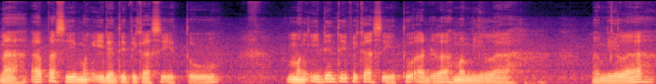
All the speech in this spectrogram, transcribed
Nah apa sih mengidentifikasi itu? Mengidentifikasi itu adalah memilah memilah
